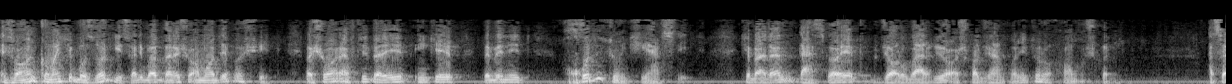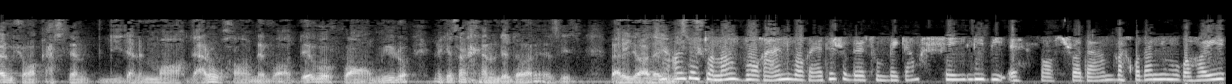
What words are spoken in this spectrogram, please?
اتفاقا کمک بزرگی است ولی باید برایش آماده باشید. و شما رفتید برای اینکه ببینید خودتون کی هستید که بعدا دستگاه جارو برقی و آشغال جمع کنیتون رو خاموش کنید. اصلا شما قصد دیدن مادر و خانواده و فامیل رو اینا که اصلا خنده داره عزیز. برای آقای من واقعا واقعیتش رو بهتون بگم خیلی بی احساس شدم و خودم یه موقع هایی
